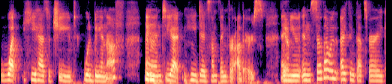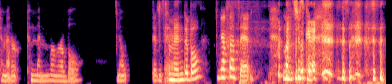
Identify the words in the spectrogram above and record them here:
what he has achieved would be enough Mhm. and yet he did something for others and you and so that was i think that's very commemor- commemorable nope didn't say it. commendable Nope, that's it. Let's just okay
